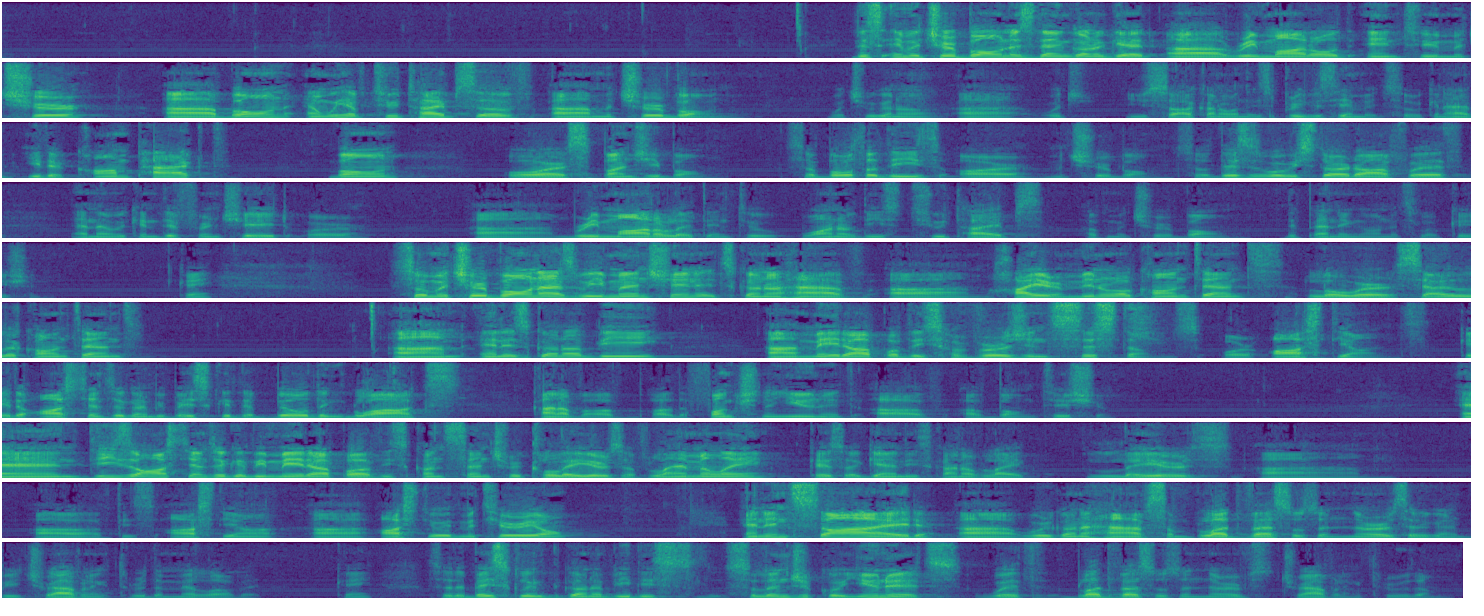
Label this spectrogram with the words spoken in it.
This immature bone is then going to get uh, remodeled into mature uh, bone, and we have two types of uh, mature bone, which we're going to, uh, which you saw kind of on this previous image. So we can have either compact bone or spongy bone. So both of these are mature bone. So this is what we start off with, and then we can differentiate or uh, remodel it into one of these two types of mature bone, depending on its location. Okay. So mature bone, as we mentioned, it's going to have um, higher mineral content, lower cellular content, um, and it's going to be uh, made up of these Haversian systems or osteons. Okay, the osteons are going to be basically the building blocks, kind of of, of the functional unit of, of bone tissue. And these osteons are going to be made up of these concentric layers of lamellae. Okay, so again, these kind of like layers um, uh, of this osteo, uh, osteoid material. And inside, uh, we're going to have some blood vessels and nerves that are going to be traveling through the middle of it. Okay? So they're basically going to be these cylindrical units with blood vessels and nerves traveling through them.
